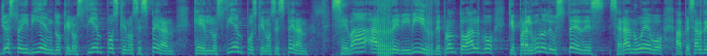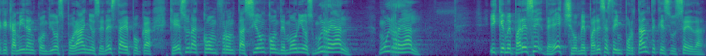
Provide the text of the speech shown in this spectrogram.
yo estoy viendo que los tiempos que nos esperan, que en los tiempos que nos esperan, se va a revivir de pronto algo que para algunos de ustedes será nuevo, a pesar de que caminan con Dios por años en esta época, que es una confrontación con demonios muy real, muy real. Y que me parece, de hecho, me parece hasta importante que suceda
